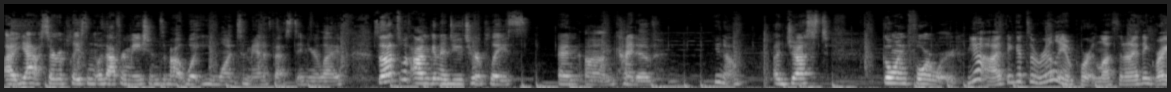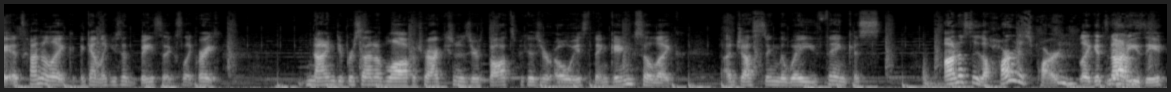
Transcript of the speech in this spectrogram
uh, yeah, start replacing it with affirmations about what you want to manifest in your life. So that's what I'm gonna do to replace and um, kind of, you know, adjust going forward. Yeah, I think it's a really important lesson. And I think, right, it's kind of like, again, like you said, basics. Like, right, 90% of law of attraction is your thoughts because you're always thinking. So, like, adjusting the way you think is honestly the hardest part. Like, it's not Yeah. easy,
